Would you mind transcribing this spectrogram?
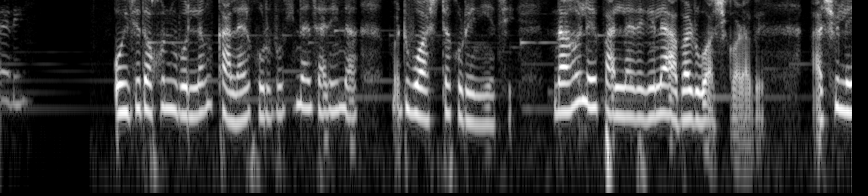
রেডি ওই যে তখন বললাম কালার করব কি না জানি না বাট ওয়াশটা করে নিয়েছি। না হলে পার্লারে গেলে আবার ওয়াশ করাবে। আসলে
